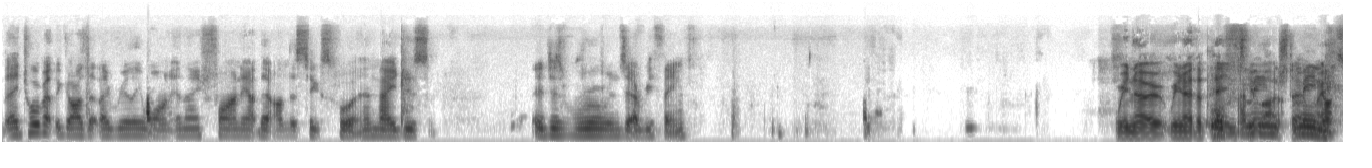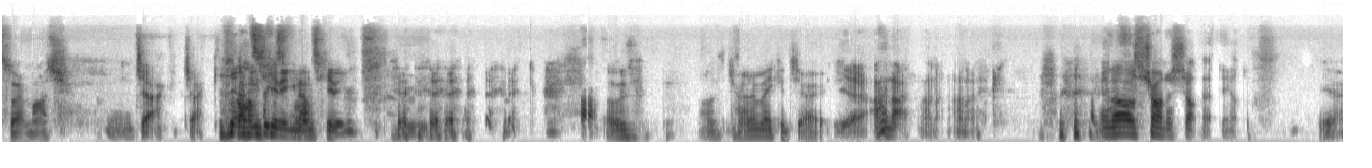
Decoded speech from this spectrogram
they talk about the guys that they really want, and they find out they're under six foot, and they just it just ruins everything. We know we know the pain I too mean, much, don't me we? not so much. Mm, Jack, Jack. I'm kidding. foot. I'm kidding. Mm. I was, I was trying to make a joke. Yeah, I know, I know, I know. and I was trying to shut that down. Yeah.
